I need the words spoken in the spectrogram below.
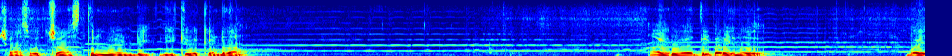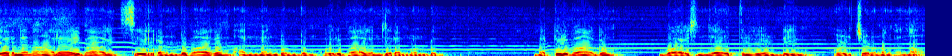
ശ്വാസോച്ഛ്വാസത്തിനും വേണ്ടി നീക്കി വെക്കേണ്ടതാണ്. ആയുർവേദത്തിൽ പറയുന്നത് വയറിനെ നാലായി ഭാഗിച്ച് രണ്ട് ഭാഗം അന്നം കൊണ്ടും ഒരു ഭാഗം ജലം കൊണ്ടും മറ്റൊരു ഭാഗം വായുസഞ്ചാരത്തിനു വേണ്ടിയും ഒഴിച്ചിടണം എന്നാണ്.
